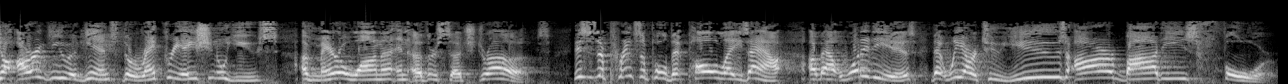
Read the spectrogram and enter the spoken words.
to argue against the recreational use of marijuana and other such drugs. This is a principle that Paul lays out about what it is that we are to use our bodies for.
